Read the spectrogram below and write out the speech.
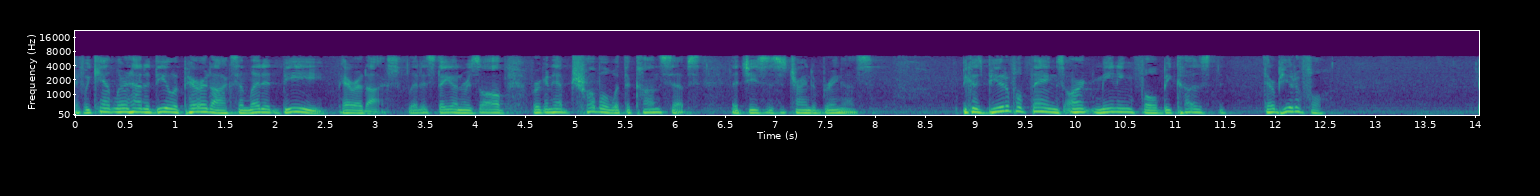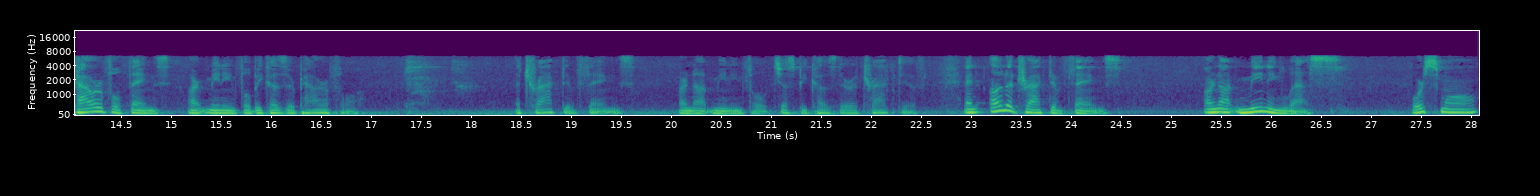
If we can't learn how to deal with paradox and let it be paradox, let it stay unresolved, we're going to have trouble with the concepts that Jesus is trying to bring us. Because beautiful things aren't meaningful because they're beautiful. Powerful things aren't meaningful because they're powerful. Attractive things are not meaningful just because they're attractive. And unattractive things are not meaningless or small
